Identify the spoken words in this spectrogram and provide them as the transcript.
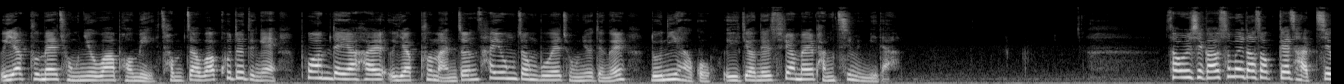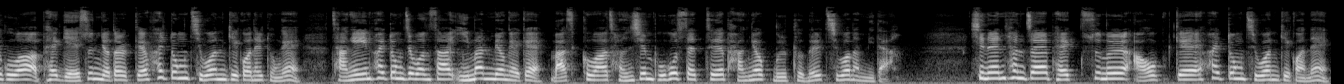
의약품의 종류와 범위, 점자와 코드 등에 포함돼야 할 의약품 안전 사용 정보의 종류 등을 논의하고 의견을 수렴할 방침입니다. 서울시가 25개 자치구와 168개 활동 지원 기관을 통해 장애인 활동 지원사 2만 명에게 마스크와 전신 보호 세트 방역 물품을 지원합니다. 시는 현재 129개 활동 지원 기관에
